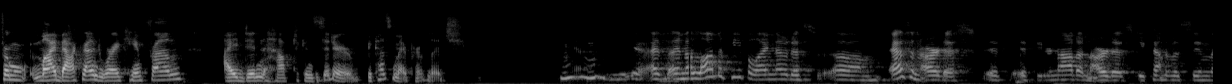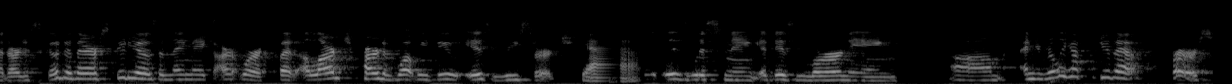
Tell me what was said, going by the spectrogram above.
from my background where i came from i didn't have to consider because of my privilege. Yeah, and, and a lot of people I notice um, as an artist, if, if you're not an artist, you kind of assume that artists go to their studios and they make artwork. But a large part of what we do is research. Yeah. It is listening, it is learning. Um, and you really have to do that first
